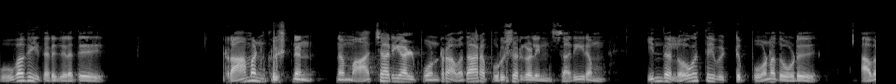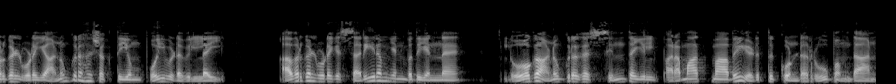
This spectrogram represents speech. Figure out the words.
உவகை தருகிறது. ராமன் கிருஷ்ணன் நம் ஆச்சாரியால் போன்ற அவதார புருஷர்களின் சரீரம் இந்த லோகத்தை விட்டு போனதோடு அவர்களுடைய அனுகிரக சக்தியும் போய்விடவில்லை. அவர்களுடைய சரீரம் என்பது என்ன? லோக அனுகிரக சிந்தையில் பரமாத்மாவை எடுத்துக்கொண்ட ரூபம்தான்.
